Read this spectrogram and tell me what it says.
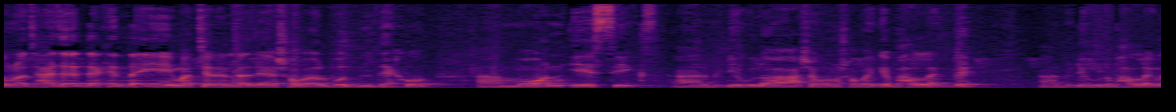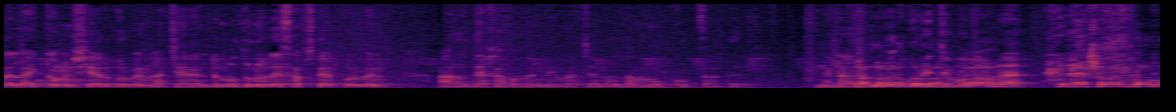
তোমরা যাই যাই দেখেন নাই এমার চ্যানেলটা যায় সবাই অল্প দেখো। মন এ সিক্স আর ভিডিওগুলো আশা করো সবাইকে ভালো লাগবে। আর ভিডিওগুলো ভালো লাগলে লাইক কমেন্ট শেয়ার করবেন। আর চ্যানেলটা নতুন হলে সাবস্ক্রাইব করবেন। আর দেখা পাবেন এমার চ্যানেল দাম মুখ খুব তাড়াতাড়ি। হ্যাঁ, একসাথে ব্লগ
